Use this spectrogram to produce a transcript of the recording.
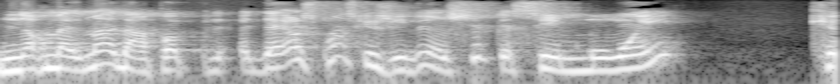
normalement, dans pas. D'ailleurs, je pense que j'ai vu un chiffre que c'est moins que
